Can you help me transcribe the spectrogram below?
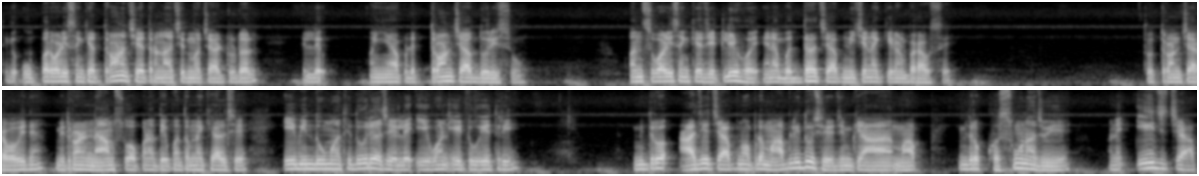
તો કે ઉપરવાળી સંખ્યા ત્રણ છે ત્રણના છેદમાં ચાર ટોટલ. એટલે અહીંયા આપણે ત્રણ ચાપ દોરીશું. અંશવાળી સંખ્યા જેટલી હોય, એના બધા ચાપ નીચેના કિરણ પર આવશે. તો ત્રણ ચાર વાવી દે. મિત્રોને નામ શું આપવાના તે પણ તમને ખ્યાલ છે. એ બિંદુમાંથી દોર્યા છે, એટલે A one A two A three મિત્રો, આ જે ચાપનું આપણે માપ લીધું છે, જેમ કે આ માપ, મિત્રો, ખસવું ના જોઈએ. અને એ જ ચાપ,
